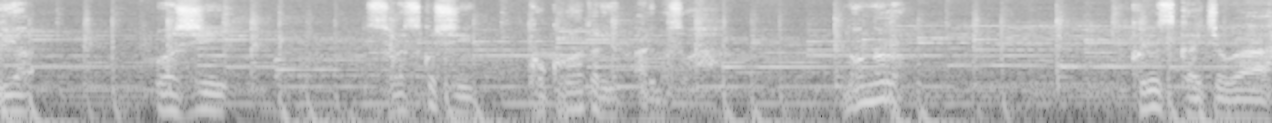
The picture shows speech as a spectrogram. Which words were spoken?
いやわしそれ少し心当たりありますわ。なんなら。クルス会長が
